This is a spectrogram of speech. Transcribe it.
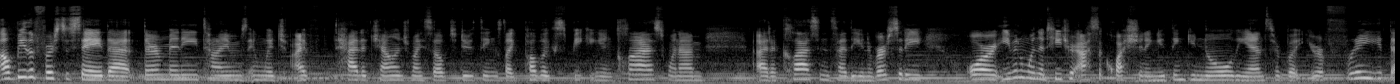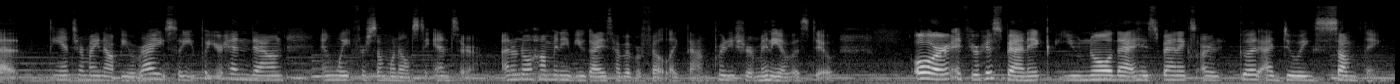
I'll be the first to say that there are many times in which I've had to challenge myself to do things like public speaking in class when I'm at a class inside the university, or even when the teacher asks a question and you think you know the answer, but you're afraid that the answer might not be right, so you put your head down and wait for someone else to answer. I don't know how many of you guys have ever felt like that. I'm pretty sure many of us do. Or if you're Hispanic, you know that Hispanics are good at doing something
